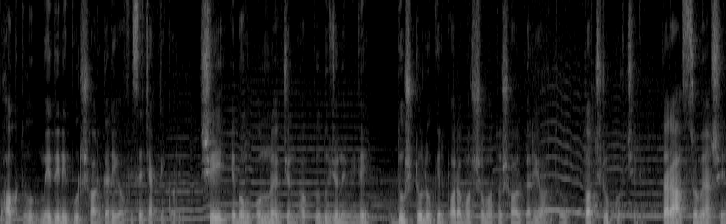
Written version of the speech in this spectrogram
ভক্ত মেদিনীপুর সরকারি অফিসে চাকরি করে। সে এবং অন্য একজন ভক্ত দুজনে মিলে দুষ্ট লোকের পরামর্শ মতো সরকারি অর্থ তছরূপ করছিল। তারা আশ্রমে আসে,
